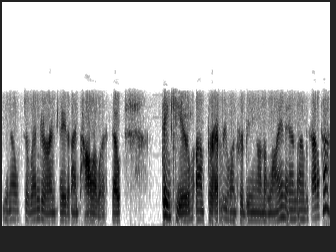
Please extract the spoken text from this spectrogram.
you know surrender and say that I'm powerless so thank you um, for everyone for being on the line and um, with that I'll pass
